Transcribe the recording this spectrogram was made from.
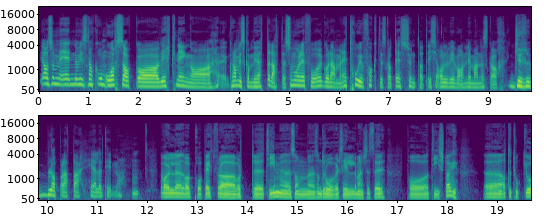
ja, er, Når vi snakker om årsak og virkning og eh, hvordan vi skal møte dette, så må det foregå der. Men jeg tror jo faktisk at det er sunt at ikke alle vi vanlige mennesker grubler på dette hele tiden. Mm. Det var, vel, det var påpekt fra vårt eh, team eh, som, som dro over til Manchester på tirsdag, at det tok jo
